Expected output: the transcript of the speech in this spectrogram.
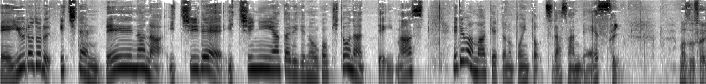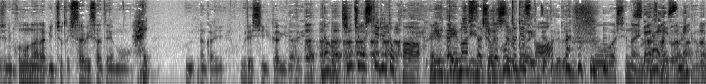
えー、ユーロドル1.071012あたりでの動きとなっています。えー、ではマーケットのポイント、津田さんです。はい。まず最初にこの並び、ちょっと久々でも、はい。なんか嬉しい限りで。なんか緊張してるとか 言ってましたけど、本当ですか？緊張はしてないんですけど、ね、あの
